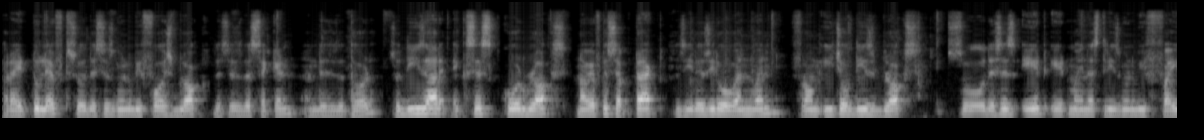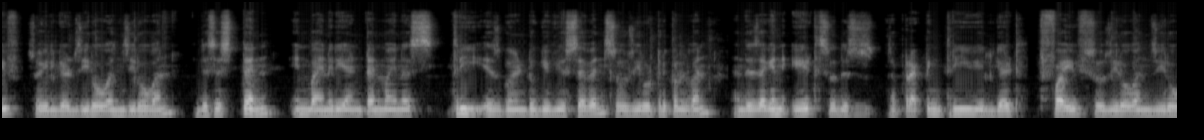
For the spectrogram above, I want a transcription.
right to left. So this is going to be first block this is the second and this is the third. So these are excess code blocks. Now we have to subtract 0011 from each of these blocks so this is 8 8 minus 3 is going to be 5 so you'll get 0 1 0 1 this is 10 in binary and 10 minus 3 is going to give you 7 so 0 triple 1 and this is again 8 so this is subtracting 3 you'll get 5 so 0 1 0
